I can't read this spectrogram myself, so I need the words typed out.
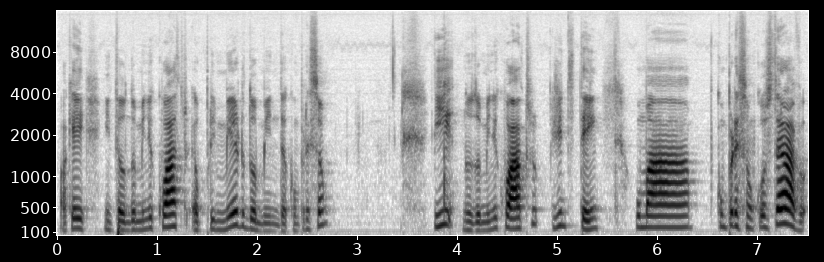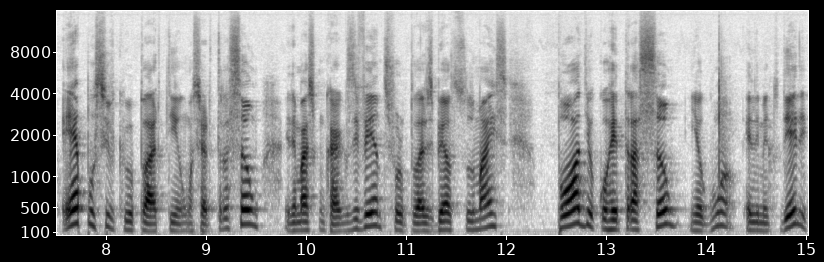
ok? Então, domínio 4 é o primeiro domínio da compressão. E no domínio 4, a gente tem uma compressão considerável. É possível que o pilar tenha uma certa tração, ainda mais com cargas e ventos, foram pilares beltos e tudo mais. Pode ocorrer tração em algum elemento dele,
